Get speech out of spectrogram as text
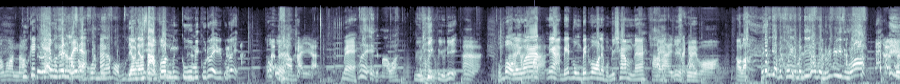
เอามอนเนาะกูแค่แกล้งมึงเป็นอะไรเนี่ยสองคนนะครับผมเดี๋ยวเดี๋ยวสามคนมึงกูมีกูด้วยมีกูด้วยโอ้โหใครอะแม่เมื่อไหรเอกจะมาวะอยู่นี่กูอยู่นี่เออผมบอกเลยว่าอะไรครับเนี่ยเบสวงเบสวอลเนี่ยผมได้ช่ำนะทำแม่อะไรไม่นี่อยาสกคุยกายวอลเอาเหรอเฮ้ยมึงอย่าไปคุยกับมันดิทำเหมือนมึงไม่มีสิวะโอ้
